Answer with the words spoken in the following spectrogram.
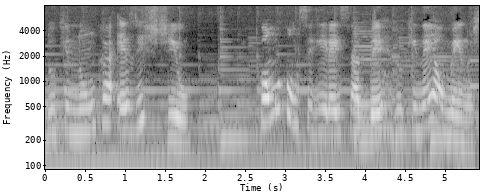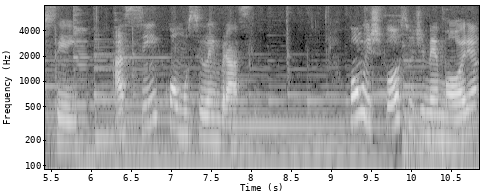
do que nunca existiu. Como conseguirei saber do que nem ao menos sei, assim como se lembrasse? Com o esforço de memória,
